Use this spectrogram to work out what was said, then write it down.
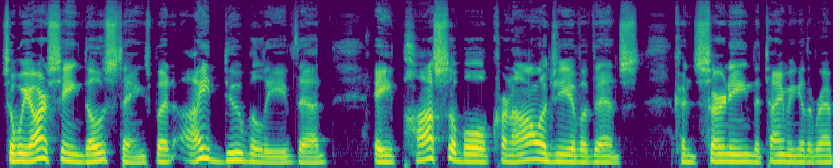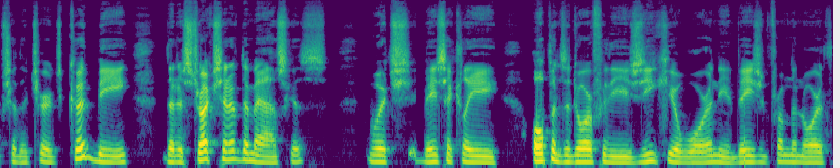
So we are seeing those things, but I do believe that a possible chronology of events concerning the timing of the rapture of the church could be the destruction of Damascus, which basically opens the door for the Ezekiel War and the invasion from the north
